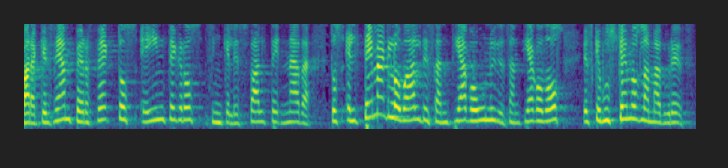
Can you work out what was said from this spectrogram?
para que sean perfectos e íntegros sin que les falte nada. Entonces, el tema global de Santiago 1 y de Santiago 2 es que busquemos la madurez,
